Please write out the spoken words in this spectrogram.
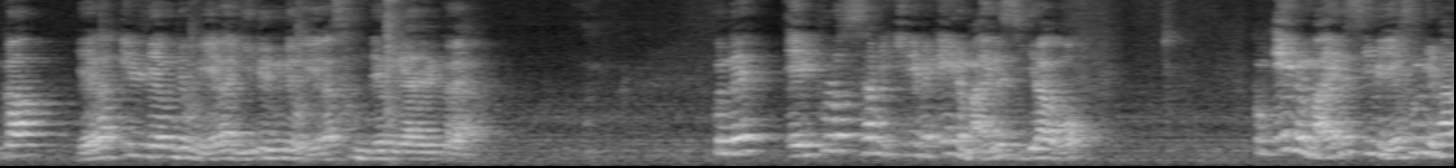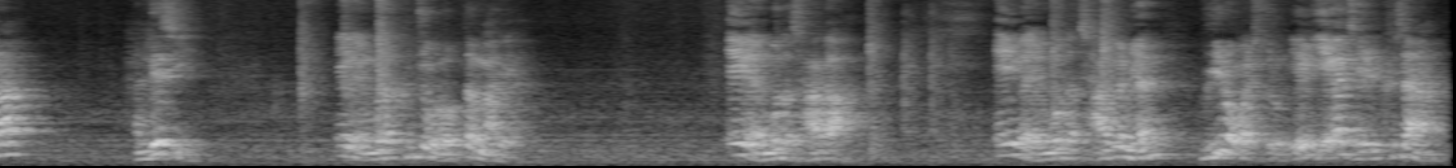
그러니까 얘가 1 대응 되고 얘가 2 대응 되고 얘가 3 대응 돼야 될 거야. 근데 a 플러스 3이 1이면 a는 마이너스 2라고? 그럼 a는 마이너스 2면 얘 성립하나? 안 되지. a가 0보다 큰 쪽은 없단 말이야. a가 0보다 작아. A가 0보다 작으면 위로 갈수록 얘, 얘가 제일 크잖아.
